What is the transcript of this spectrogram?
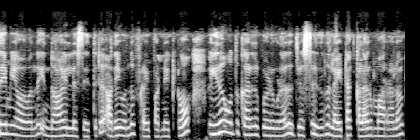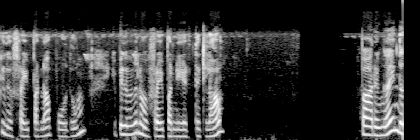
சேமியாவை வந்து இந்த ஆயிலில் சேர்த்துட்டு அதை வந்து ஃப்ரை பண்ணிக்கணும். இதுவும் வந்து கருது போயிடக்கூடாது. ஜஸ்ட் இது வந்து லைட்டாக கலர் மாறுற அளவுக்கு இதை ஃப்ரை பண்ணால் போதும். இப்போ இதை வந்து நம்ம ஃப்ரை பண்ணி எடுத்துக்கலாம். பாருங்கள் இந்த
